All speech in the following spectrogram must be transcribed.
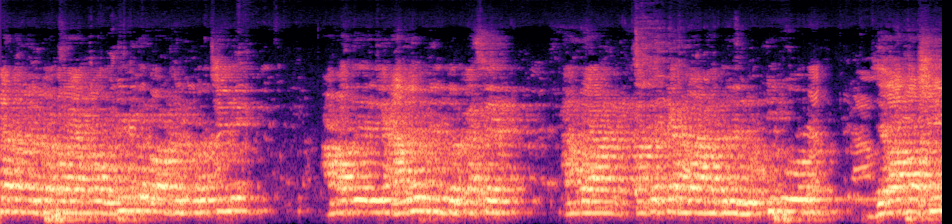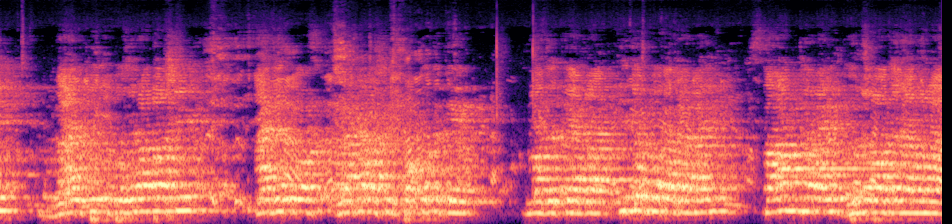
কানুনের ব্যাপারে আমরা অভিজ্ঞতা অর্জন করেছি আমাদের এই আলেমবৃন্দর কাছে আমরা, তাদেরকে আমরা আমাদের লক্ষ্মীপুর জেলাবাসী, রায়পুর উপজেলাবাসী এলাকাবাসীর পক্ষ থেকে আমাদেরকে আমরা কৃতজ্ঞতা জানাই, সালাম জানাই, ধন্যবাদ জানাই। আমরা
